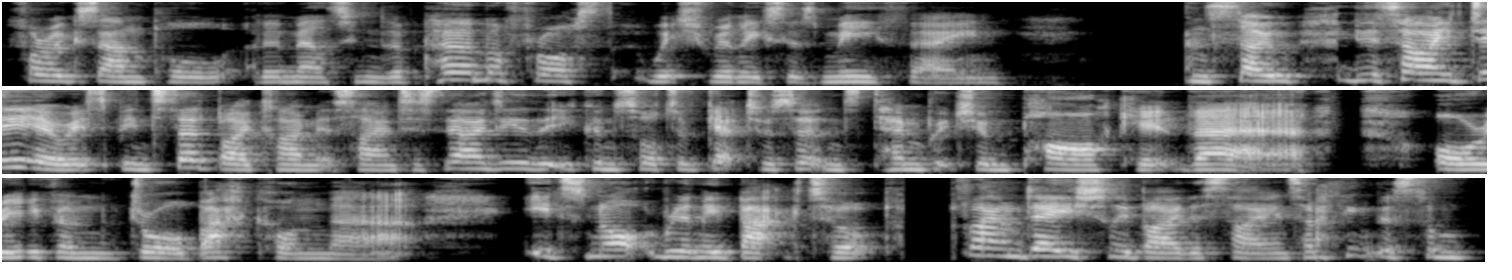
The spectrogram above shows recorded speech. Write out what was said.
for example, the melting of the permafrost, which releases methane. And so, this idea, it's been said by climate scientists, the idea that you can sort of get to a certain temperature and park it there, or even draw back on that, it's not really backed up foundationally by the science. I think there's some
